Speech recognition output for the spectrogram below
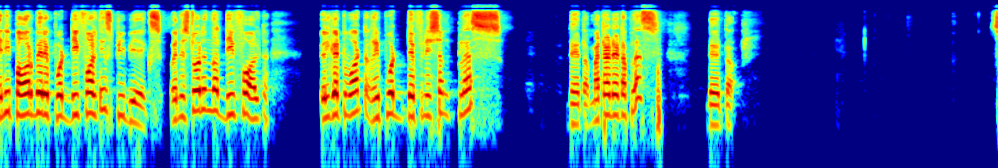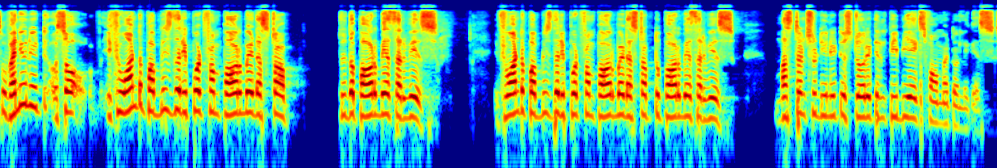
any Power BI report, default is PBIX. When you store in the default, you'll get what? Report definition plus data, metadata plus data. So when you need, to, so if you want to publish the report from Power BI desktop to the Power BI service, if you want to publish the report from Power BI desktop to Power BI service, must and should you need to store it in PBIX format only guys.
